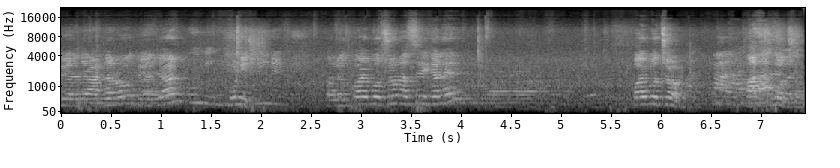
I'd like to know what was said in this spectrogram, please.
দুই হাজার আঠারো দুই হাজার উনিশ। তাহলে কয় বছর আছে এখানে? কয় বছর? পাঁচ বছর।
